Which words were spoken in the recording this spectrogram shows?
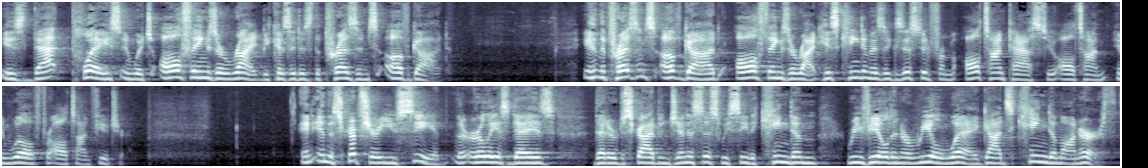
is that place in which all things are right because it is the presence of God. In the presence of God, all things are right. His kingdom has existed from all time past to all time and will for all time future. And in the scripture, you see the earliest days that are described in Genesis, we see the kingdom revealed in a real way, God's kingdom on earth.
